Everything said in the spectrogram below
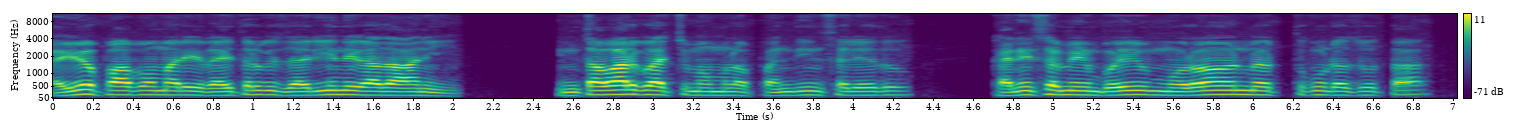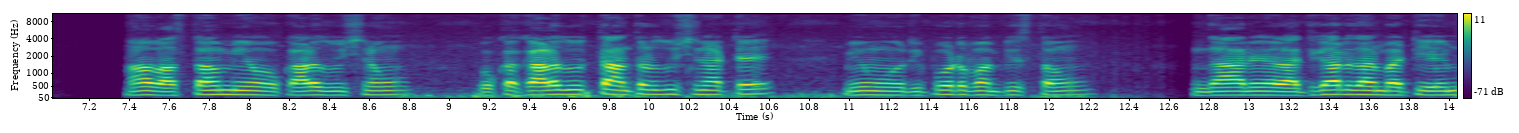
అయ్యో పాపం మరి రైతులకు జరిగింది కదా అని ఇంతవరకు వచ్చి మమ్మల్ని స్పందించలేదు కనీసం మేము పోయి మొరం మెత్తుకుంటా చూస్తా వస్తాం మేము ఒక కాడ చూసినాము. ఒక కాడ చూస్తే అంతటి చూసినట్టే మేము రిపోర్ట్ పంపిస్తాము. దాని అధికారులు దాన్ని బట్టి ఏం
